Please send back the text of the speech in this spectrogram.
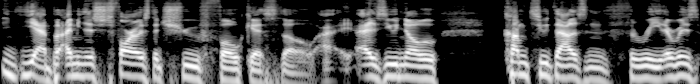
yeah, but I mean, as far as the true focus, though, I, as you know, come 2003, there was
